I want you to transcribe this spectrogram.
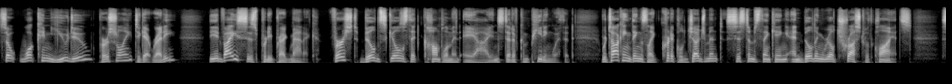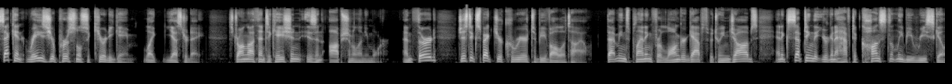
So what can you do, personally, to get ready? The advice is pretty pragmatic. First, build skills that complement AI instead of competing with it. We're talking things like critical judgment, systems thinking, and building real trust with clients. Second, raise your personal security game, like yesterday. Strong authentication isn't optional anymore. And third, just expect your career to be volatile. That means planning for longer gaps between jobs and accepting that you're going to have to constantly be reskilling.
